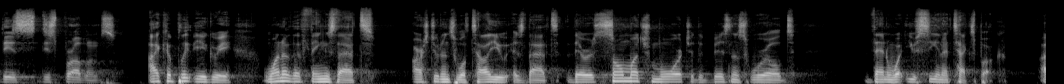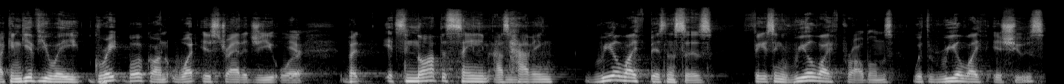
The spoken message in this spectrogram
these, these problems? I completely agree. One of the things that our students will tell you is that there is so much more to the business world than what you see in a textbook. I can give you a great book on what is strategy or Yeah. but it's not the same as mm-hmm. having real life businesses facing real life problems with real life issues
